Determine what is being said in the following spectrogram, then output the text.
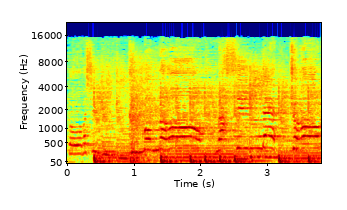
飛ばし。雲のマシンで今日も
